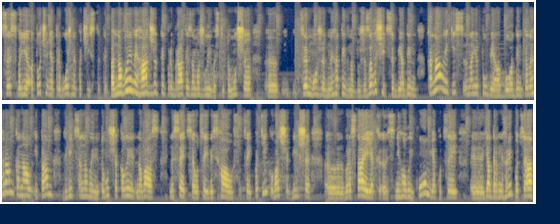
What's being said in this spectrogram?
це своє оточення тривожне почистити. Новини, гаджети прибрати за можливості, тому що е, це може негативно дуже. Залишіть собі один канал, якийсь на Ютубі або один телеграм-канал, і там дивіться новини. Тому що коли на вас несеться оцей весь хаос, оцей потік, у вас ще більше е, виростає як е, сніговий ком, як оцей ядерний гриб, оця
